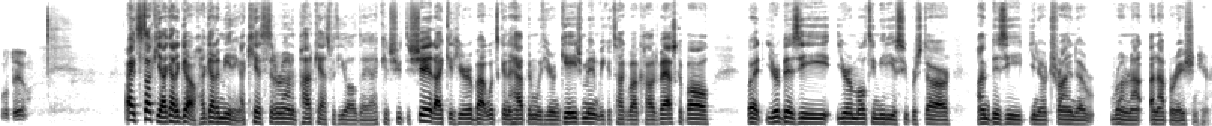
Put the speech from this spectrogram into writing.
We'll do. All right, Stuckey, I got to go. I got a meeting. I can't sit around and podcast with you all day. I could shoot the shit. I could hear about what's going to happen with your engagement. We could talk about college basketball. But you're busy. You're a multimedia superstar. I'm busy, you know, trying to run an, an operation here.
